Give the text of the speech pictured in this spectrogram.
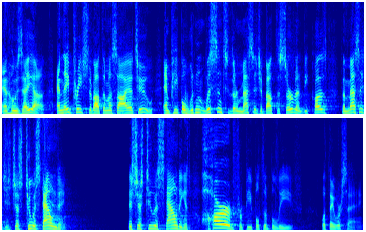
and Hosea. And they preached about the Messiah too. And people wouldn't listen to their message about the servant because the message is just too astounding. It's just too astounding. It's hard for people to believe what they were saying.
